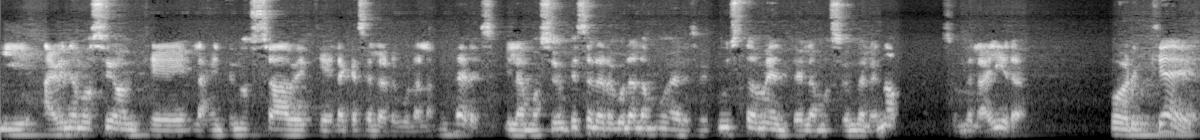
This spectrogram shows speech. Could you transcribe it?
Y hay una emoción que la gente no sabe que es la que se le regula a las mujeres. Y la emoción que se le regula a las mujeres es justamente la emoción del enojo, la emoción de la ira. ¿Por qué?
